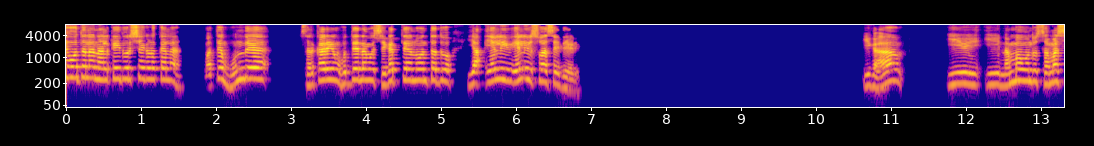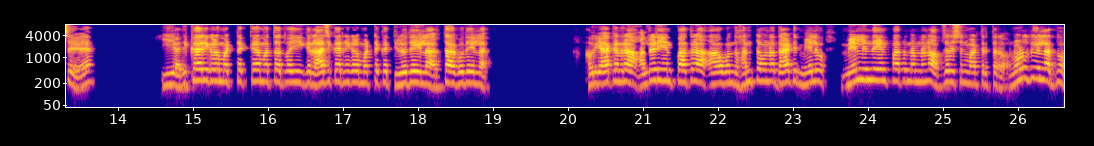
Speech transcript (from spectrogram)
ಹೋದಲ್ಲ ನಾಲ್ಕೈದು ವರ್ಷಗಳ ಕಾಲ. ಮತ್ತೆ ಮುಂದೆ ಸರ್ಕಾರಿ ಹುದ್ದೆ ನಮಗೆ ಸಿಗತ್ತೆ ಅನ್ನುವಂಥದ್ದು ಎಲ್ಲಿ ಎಲ್ಲಿ ವಿಶ್ವಾಸ ಇದೆ ಹೇಳಿ. ಈಗ ಈ ಈ ನಮ್ಮ ಒಂದು ಸಮಸ್ಯೆ ಈ ಅಧಿಕಾರಿಗಳ ಮಟ್ಟಕ್ಕ ಮತ್ತು ಅಥವಾ ಈಗ ರಾಜಕಾರಣಿಗಳ ಮಟ್ಟಕ್ಕ ತಿಳಿಯೋದೇ ಇಲ್ಲ, ಅರ್ಥ ಆಗೋದೇ ಇಲ್ಲ. ಅವ್ರಿಗೆ ಯಾಕಂದ್ರೆ ಆಲ್ರೆಡಿ ಏನ್ ಪಾತ್ರ ಆ ಒಂದು ಹಂತವನ್ನ ದಾಟಿ ಮೇಲು ಮೇಲಿನಿಂದ ಏನ್ ಪಾತ್ರ ನಮ್ಮನ್ನ ಅಬ್ಸರ್ವೇಷನ್ ಮಾಡ್ತಿರ್ತಾರ ನೋಡುದು ಇಲ್ಲ ಅದನ್ನು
